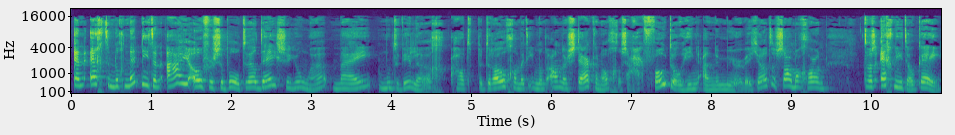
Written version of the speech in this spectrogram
En echt nog net niet een aai over zijn bol. Terwijl deze jongen mij moedwillig had bedrogen met iemand anders. Sterker nog, haar foto hing aan de muur. Weet je? Het was allemaal gewoon. Het was echt niet oké.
